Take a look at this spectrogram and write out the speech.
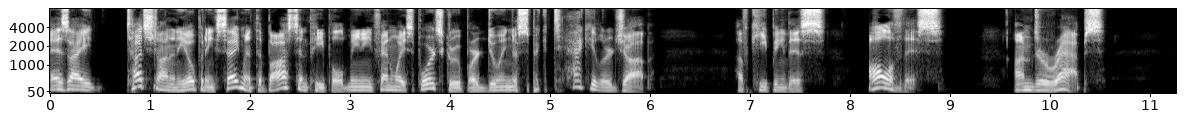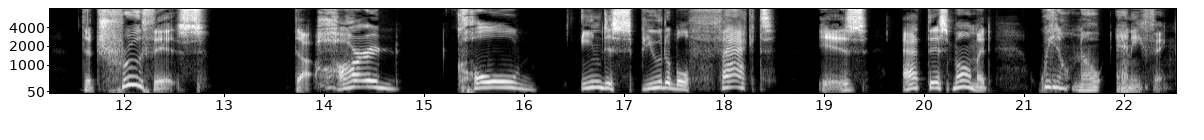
As I touched on in the opening segment, the Boston people, meaning Fenway Sports Group, are doing a spectacular job of keeping this, all of this, under wraps. The truth is, the hard, cold, indisputable fact is, at this moment, we don't know anything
